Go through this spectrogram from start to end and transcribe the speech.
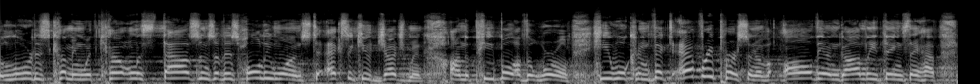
the Lord is coming with countless thousands of his holy ones to execute judgment on the people of the world. He will convict every person of all the ungodly things they have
